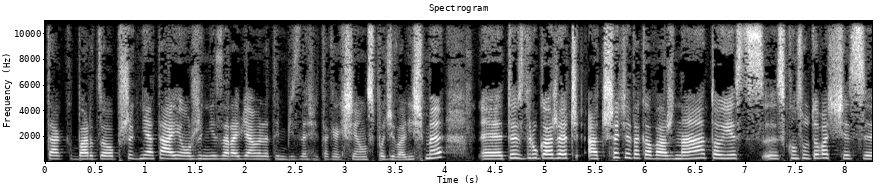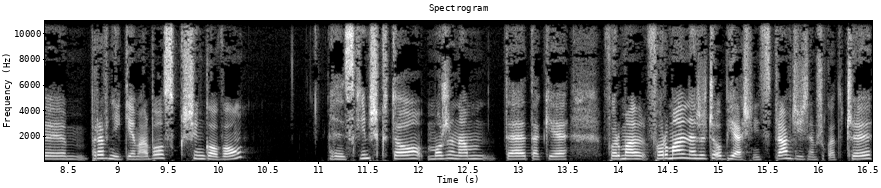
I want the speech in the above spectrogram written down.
tak bardzo przygniatają, że nie zarabiamy na tym biznesie tak, jak się spodziewaliśmy. E, to jest druga rzecz. A trzecia taka ważna to jest skonsultować się z prawnikiem albo z księgową, z kimś, kto może nam te takie formal, formalne rzeczy objaśnić, sprawdzić na przykład, czy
